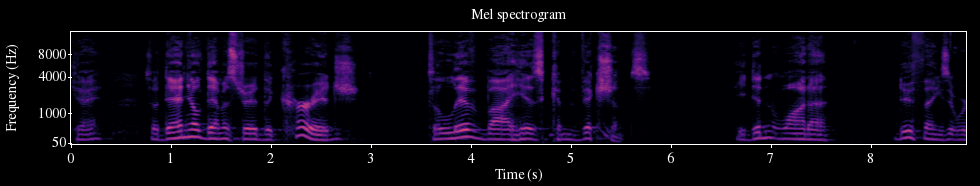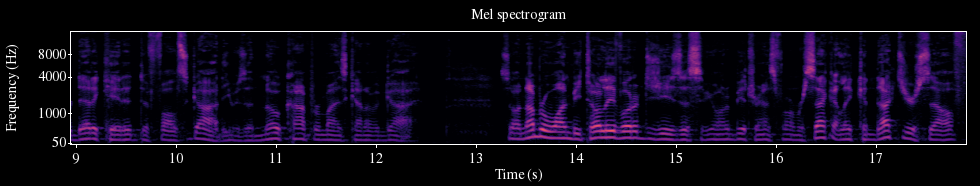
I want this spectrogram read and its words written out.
Okay? So Daniel demonstrated the courage to live by his convictions. He didn't want to do things that were dedicated to false God. He was a no compromise kind of a guy. So, number one, be totally devoted to Jesus if you want to be a transformer. Secondly, conduct yourself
